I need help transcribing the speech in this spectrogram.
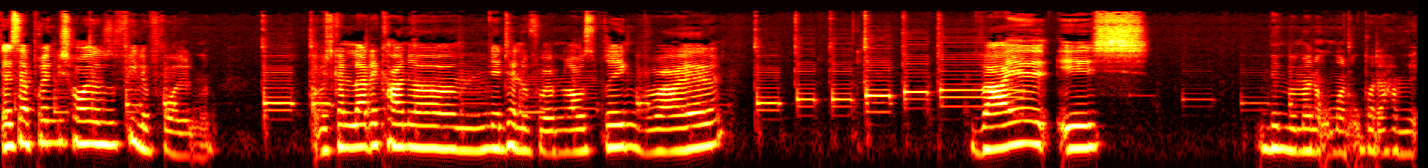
Deshalb bringe ich heute so viele Folgen. Aber ich kann leider keine ähm, Nintendo-Folgen rausbringen, weil. Weil ich bin bei meiner Oma und Opa, da haben wir.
